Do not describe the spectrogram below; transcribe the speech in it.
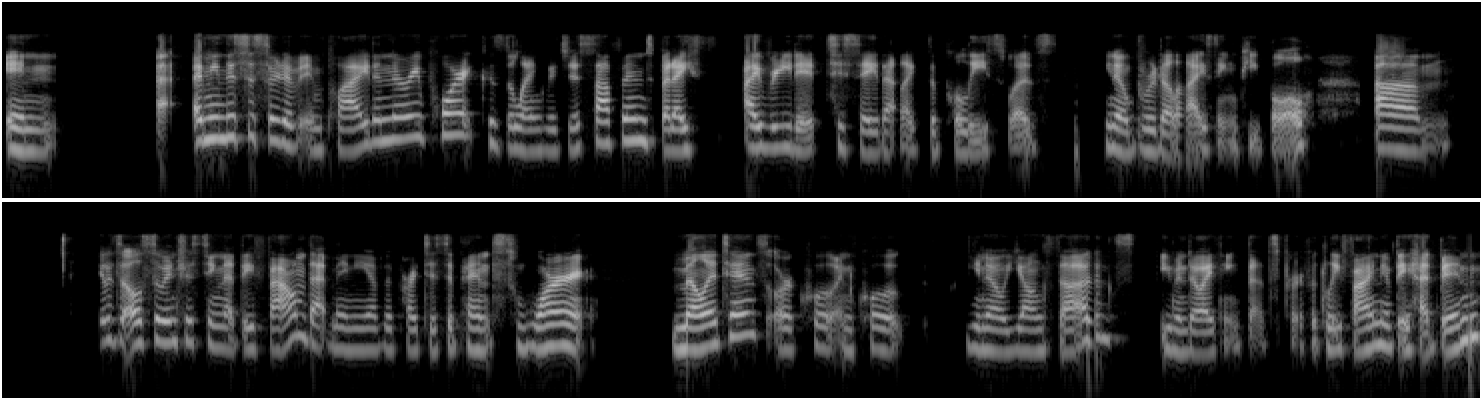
in I mean this is sort of implied in the report because the language is softened, but I I read it to say that like the police was, you know, brutalizing people. Um, it was also interesting that they found that many of the participants weren't militants or quote unquote, you know, young thugs, even though I think that's perfectly fine if they had been.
